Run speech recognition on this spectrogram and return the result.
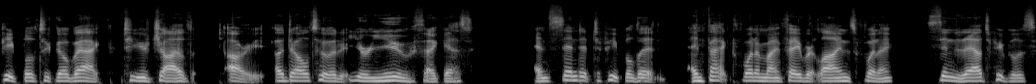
people to go back to your child or adulthood, your youth, I guess, and send it to people that, in fact, one of my favorite lines when I send it out to people is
